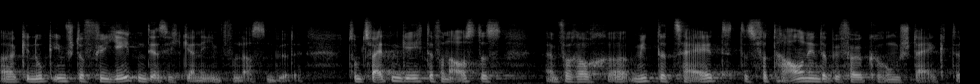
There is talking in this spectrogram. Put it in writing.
äh, genug Impfstoff für jeden, der sich gerne impfen lassen würde. Zum Zweiten gehe ich davon aus, dass einfach auch mit der Zeit das Vertrauen in der Bevölkerung steigt.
